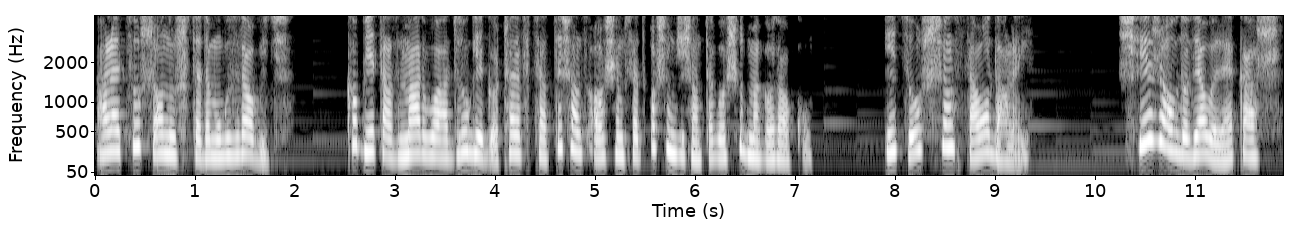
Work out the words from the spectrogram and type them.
Ale cóż on już wtedy mógł zrobić? Kobieta zmarła 2 czerwca 1887 roku. I cóż się stało dalej? Świeżo owdowiały lekarz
